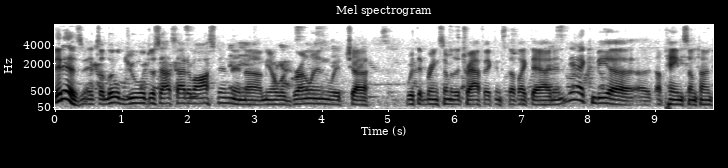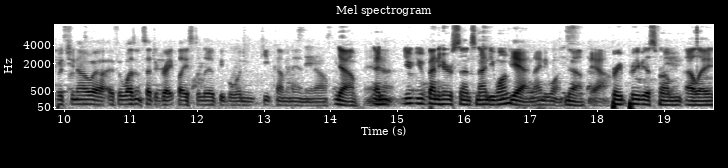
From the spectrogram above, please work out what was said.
It is. It's a little jewel just outside of Austin, and um, you know we're growing, which uh, with it brings some of the traffic and stuff like that. And yeah, it can be a, a, a pain sometimes, but you know uh, if it wasn't such a great place to live, people wouldn't keep coming in. You know. Yeah. Yeah. And you you've been here since '91. Yeah, ninety one. Yeah. Yeah. Pre- previous from LA.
